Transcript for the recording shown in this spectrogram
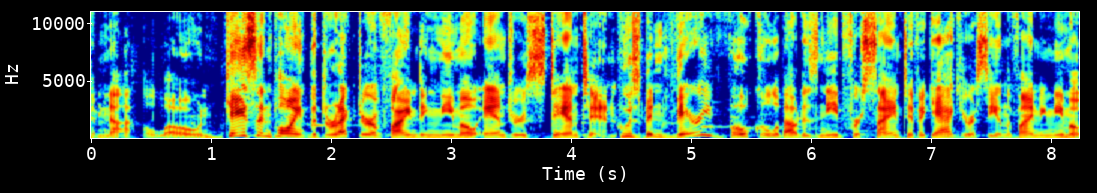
I'm not alone. Case in point, the director of Finding Nemo, Andrew Stanton, who's been very vocal about his need for scientific accuracy in the Finding Nemo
